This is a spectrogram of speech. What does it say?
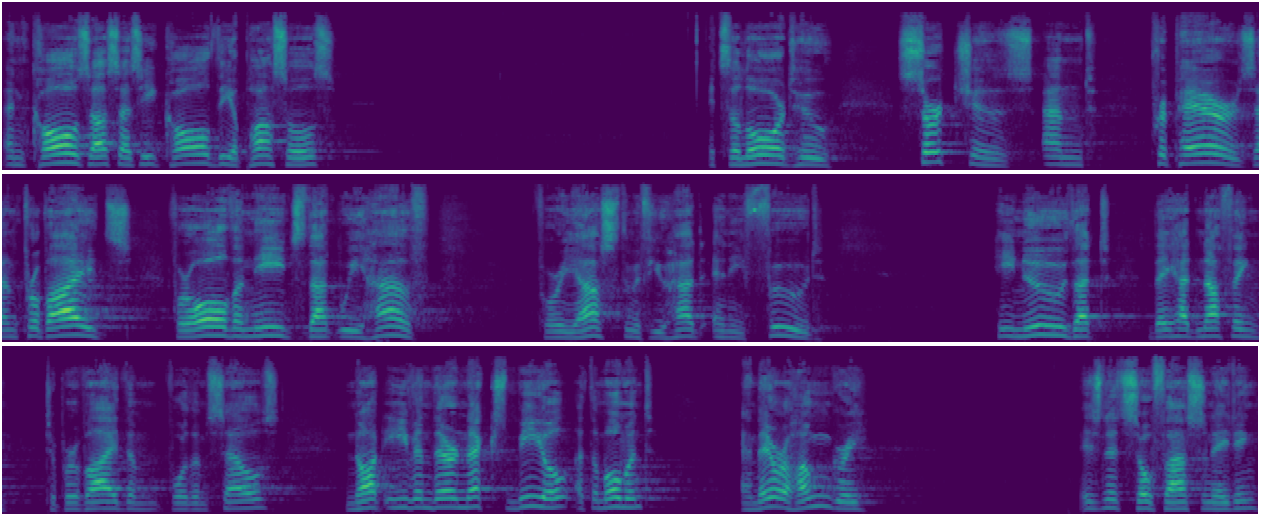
and calls us as He called the apostles. It's the Lord who searches and prepares and provides for all the needs that we have. For He asked them if you had any food. He knew that they had nothing to provide them for themselves, not even their next meal at the moment, and they were hungry. Isn't it so fascinating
